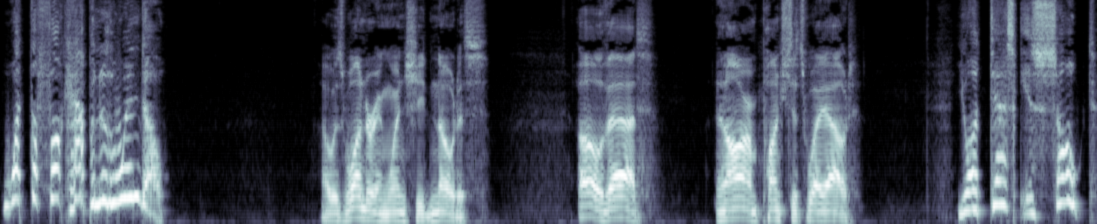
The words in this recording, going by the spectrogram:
What the fuck happened to the window? I was wondering when she'd notice. Oh, that. An arm punched its way out. Your desk is soaked.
